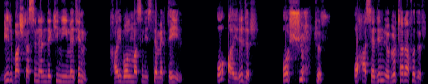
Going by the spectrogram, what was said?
bir başkasının elindeki nimetin kaybolmasını istemek değil. O ayrıdır. O şühtür. O hasedin öbür tarafıdır.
